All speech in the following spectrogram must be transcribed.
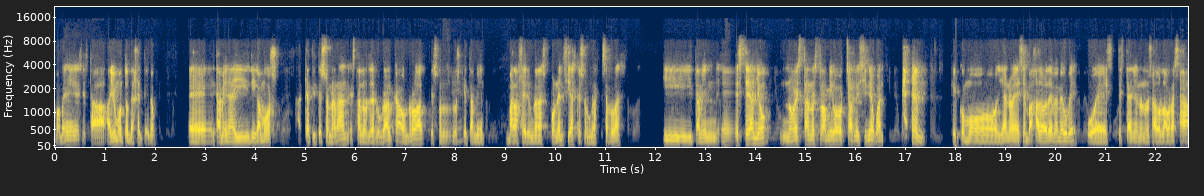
Mamés, está, hay un montón de gente, ¿no? Eh, también hay, digamos, que a ti te sonarán, están los de Ruralca On Road, que son los que también van a hacer unas ponencias, que son unas charlas. Y también este año no está nuestro amigo Charlie Sinewan, que como ya no es embajador de BMW, pues este año no nos ha dado la brasa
